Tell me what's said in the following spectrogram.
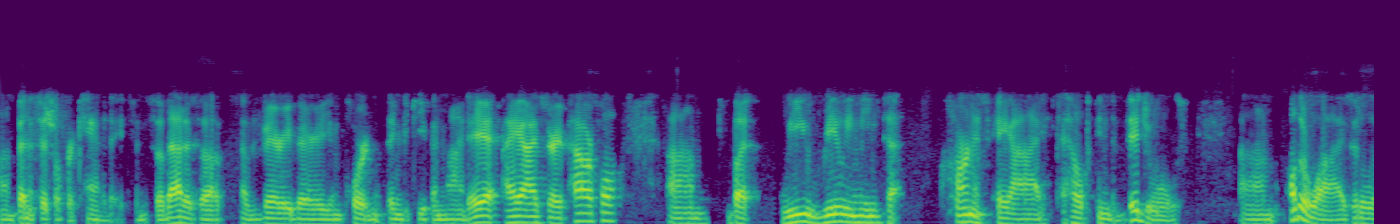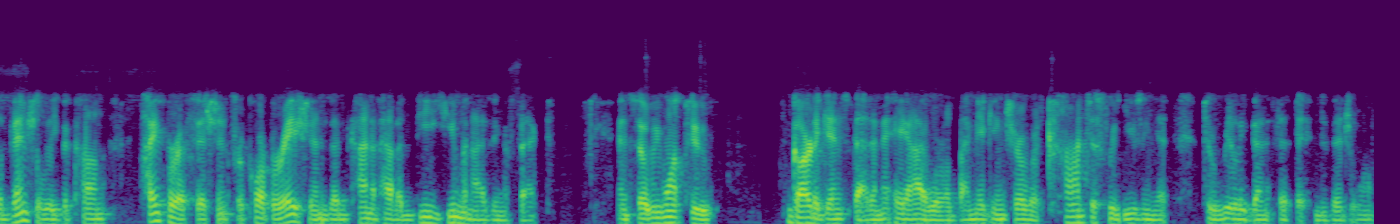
um, beneficial for candidates. And so that is a, a very, very important thing to keep in mind. AI is very powerful, um, but we really need to harness AI to help individuals. Um, otherwise, it'll eventually become hyper efficient for corporations and kind of have a dehumanizing effect. And so we want to guard against that in the AI world by making sure we're consciously using it to really benefit the individual.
